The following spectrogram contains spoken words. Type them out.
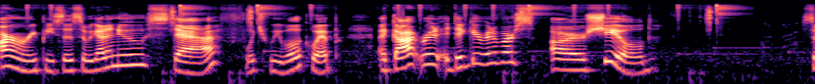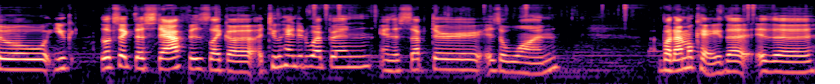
armory pieces. So we got a new staff, which we will equip. It got rid. It did get rid of our our shield. So you looks like the staff is like a, a two-handed weapon, and the scepter is a one. But I'm okay. The the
